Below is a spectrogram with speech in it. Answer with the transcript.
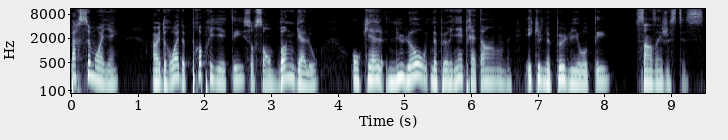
par ce moyen, un droit de propriété sur son bungalow auquel nul autre ne peut rien prétendre et qu'il ne peut lui ôter sans injustice.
